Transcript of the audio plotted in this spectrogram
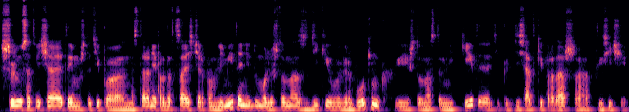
шлюз отвечает им, что типа на стороне продавца исчерпан лимит, они думали, что у нас дикий овербукинг, и что у нас там не какие-то типа десятки продаж, а тысячи.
